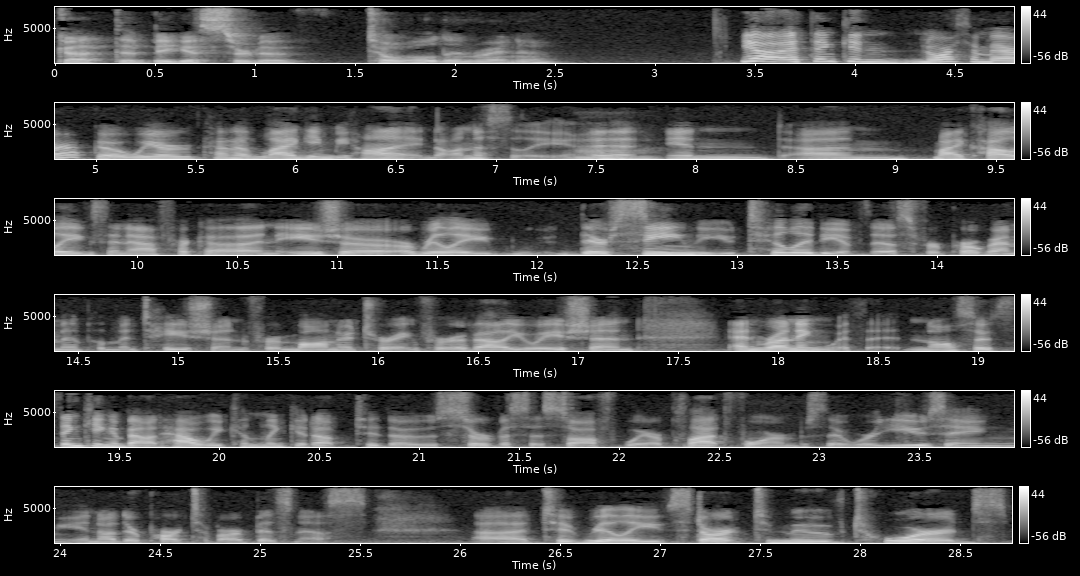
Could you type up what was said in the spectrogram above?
got the biggest sort of toehold in right now? Yeah, I think in North America we are kind of lagging behind, honestly. Mm. And um, my colleagues in Africa and Asia are really they're seeing the utility of this for program implementation, for monitoring, for evaluation, and running with it, and also thinking about how we can link it up to those services software platforms that we're using in other parts of our business uh, to really start to move towards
